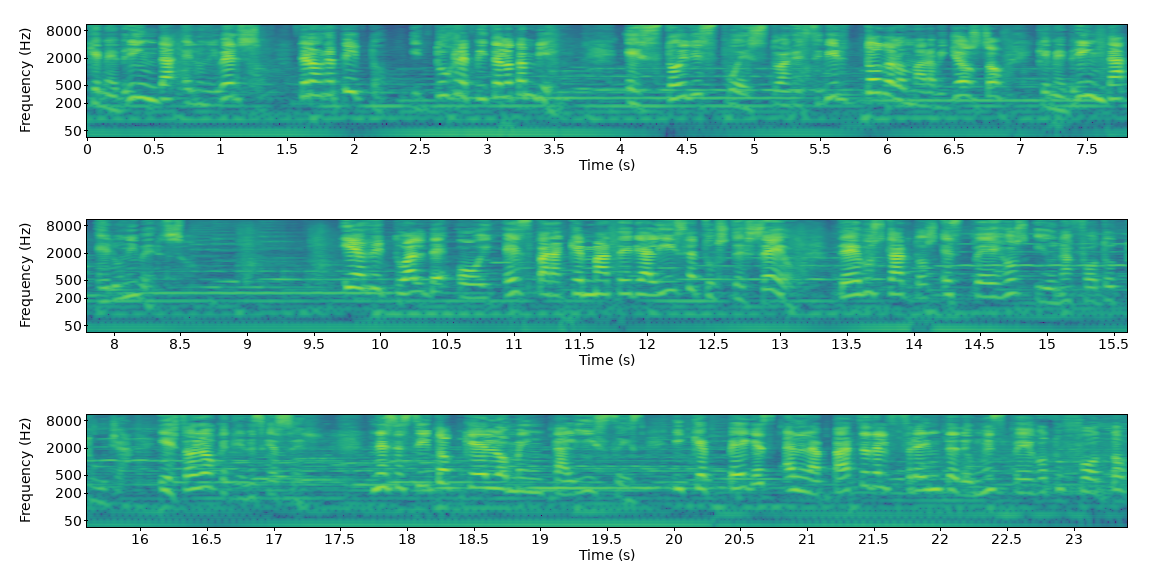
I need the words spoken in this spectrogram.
que me brinda el universo. Te lo repito y tú repítelo también. Estoy dispuesto a recibir todo lo maravilloso que me brinda el universo. Y el ritual de hoy es para que materialice tus deseos. Debes buscar dos espejos y una foto tuya. Y esto es lo que tienes que hacer. Necesito que lo mentalices y que pegues en la parte del frente de un espejo tu foto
